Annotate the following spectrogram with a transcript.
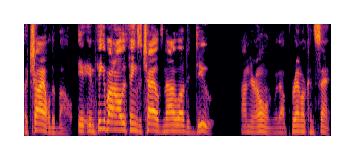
a child about, and think about all the things a child's not allowed to do on their own without parental consent.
